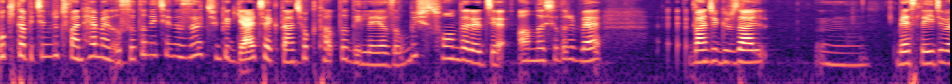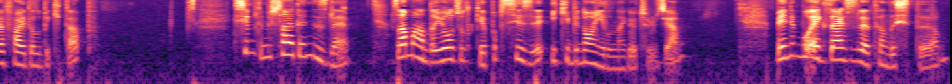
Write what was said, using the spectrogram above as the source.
Bu kitap için lütfen hemen ısıtın içinizi çünkü gerçekten çok tatlı dille yazılmış, son derece anlaşılır ve e, bence güzel, besleyici ve faydalı bir kitap. Şimdi müsaadenizle zamanda yolculuk yapıp sizi 2010 yılına götüreceğim. Benim bu egzersizle tanıştığım,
